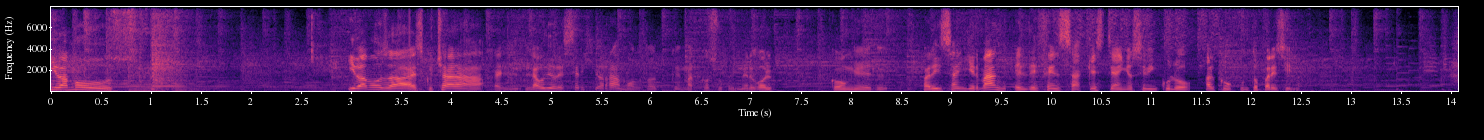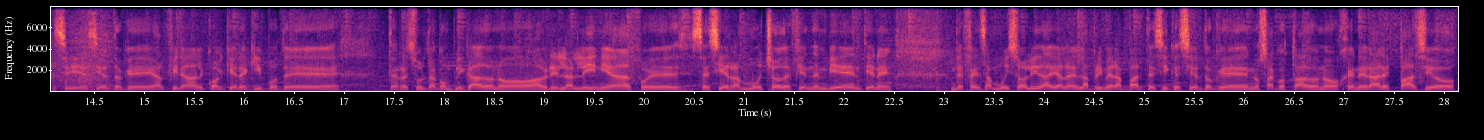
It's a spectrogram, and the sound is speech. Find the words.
Y vamos. Y vamos a escuchar el, audio de Sergio Ramos, que marcó su primer gol con el Paris Saint-Germain, el defensa que este año se vinculó al conjunto parisino. Sí, es cierto que al final cualquier equipo te, te resulta complicado, ¿no? Abrir las líneas, pues se cierran mucho, defienden bien, tienen defensas muy sólidas y en la primera parte sí que es cierto que nos ha costado, ¿no? Generar espacio,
